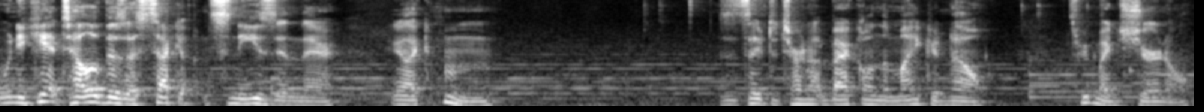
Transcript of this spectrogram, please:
when you can't tell if there's a second sneeze in there. You're like, hmm. Is it safe to turn it back on the mic or no? Let's read my journal.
